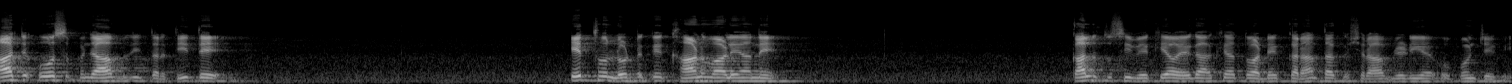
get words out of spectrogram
ਅੱਜ ਉਸ ਪੰਜਾਬ ਦੀ ਧਰਤੀ ਤੇ ਇੱਥੋਂ ਲੁੱਟ ਕੇ ਖਾਣ ਵਾਲਿਆਂ ਨੇ ਕੱਲ ਤੁਸੀਂ ਵੇਖਿਆ ਹੋਵੇਗਾ ਆਖਿਆ ਤੁਹਾਡੇ ਘਰਾਂ ਤੱਕ ਸ਼ਰਾਬ ਜਿਹੜੀ ਹੈ ਉਹ ਪਹੁੰਚੇਗੀ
